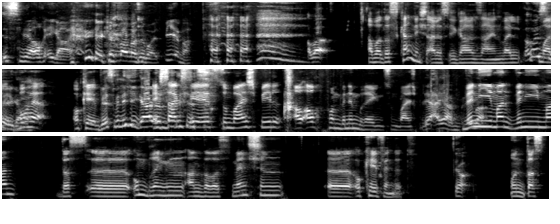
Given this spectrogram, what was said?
Ist mir auch egal. Ihr könnt machen, was ihr wollt. Wie immer. Aber Aber das kann nicht alles egal sein, weil guck mal, mir egal. woher. Okay, wäre mir nicht egal, ich sag's würde dir jetzt zum Beispiel, auch, von Benimmregeln zum Beispiel. Ja, ja. Wenn immer. jemand, wenn jemand das äh, Umbringen anderes Menschen äh, okay findet, Ja. Und das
